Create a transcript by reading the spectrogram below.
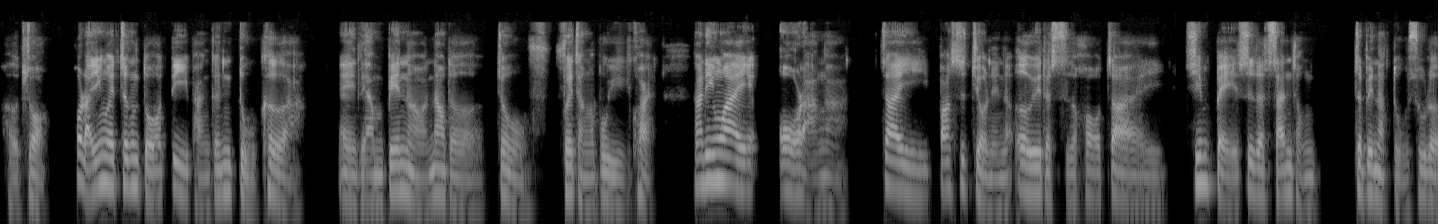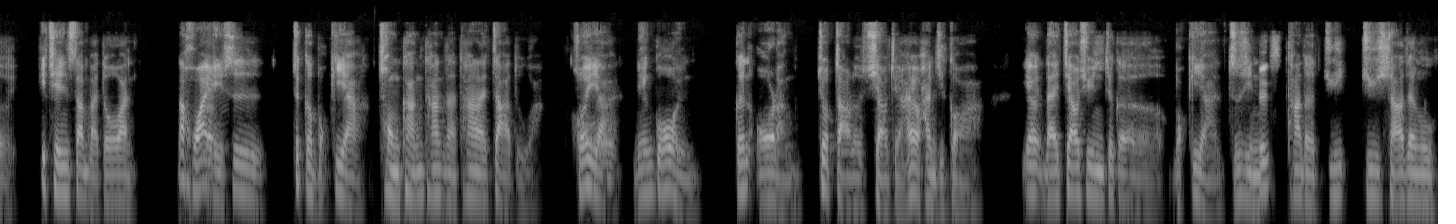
合作，后来因为争夺地盘跟赌客啊，哎，两边啊闹得就非常的不愉快。那另外欧郎啊，在八十九年的二月的时候，在新北市的三重这边呢、啊，赌输了一千三百多万，那怀疑是这个 Bogi 啊冲康他的他来诈赌啊，所以啊，连国文跟欧郎就找了小杰还有韩吉狗啊。要来教训这个莫基亚执行他的狙狙杀任务。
